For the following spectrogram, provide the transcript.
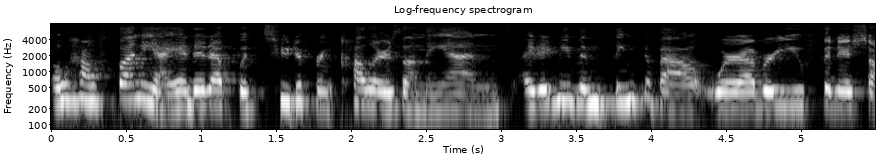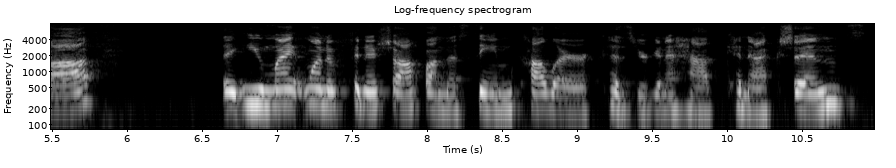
Oh, how funny. I ended up with two different colors on the ends. I didn't even think about wherever you finish off that you might want to finish off on the same color because you're going to have connections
